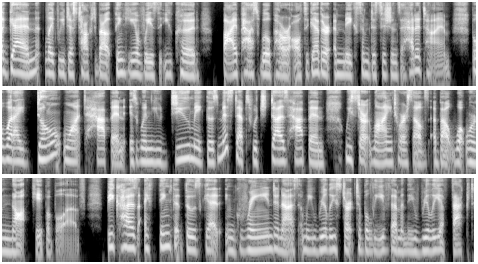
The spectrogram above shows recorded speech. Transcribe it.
again, like we just talked about, thinking of ways that you could bypass willpower altogether and make some decisions ahead of time. But what I don't want to happen is when you do make those missteps, which does happen, we start lying to ourselves about what we're not capable of. Because I think that those get ingrained in us and we really start to believe them and they really affect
